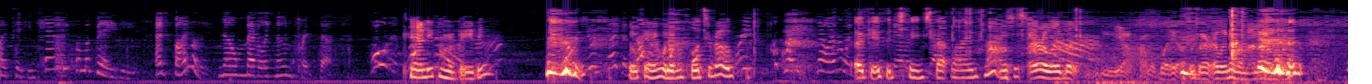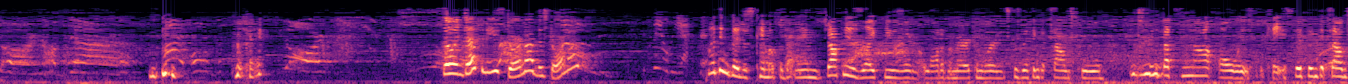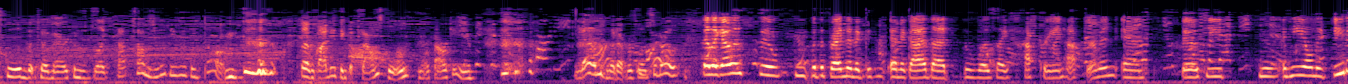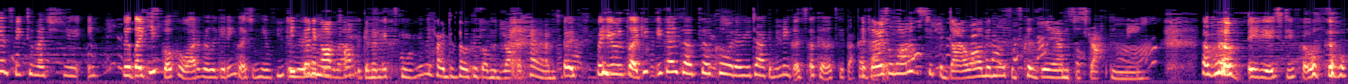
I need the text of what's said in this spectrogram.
like taking candy from a baby. And finally, no meddling moon princess. Candy from a baby? okay, whatever floats your boat. Okay, so change that line. Not necessarily, but yeah, probably Not necessarily. Never mind. okay. So in Japanese, doorknob is doorknob? I think they just came up with that name. Japanese like using a lot of American words because they think it sounds cool. that's not always the case. They think it sounds cool, but to Americans it's like, that sounds really, really dumb. but I'm glad you think it sounds cool. More power to you. Then, whatever floats your boat. Yeah, like I was uh, with a friend and a, and a guy that was like half Korean, half German, and you know, he and he only he didn't speak too much, he, but like he spoke a lot of really good English, and he You keep getting off topic, and it makes me really hard to focus on the job at hand. But he was like, you, you guys sound so cool whenever you're talking in English. Okay, let's get back on If there's a lot of stupid dialogue in this, it's because Leanne's distracting me. I'm a ADHD fellow, so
